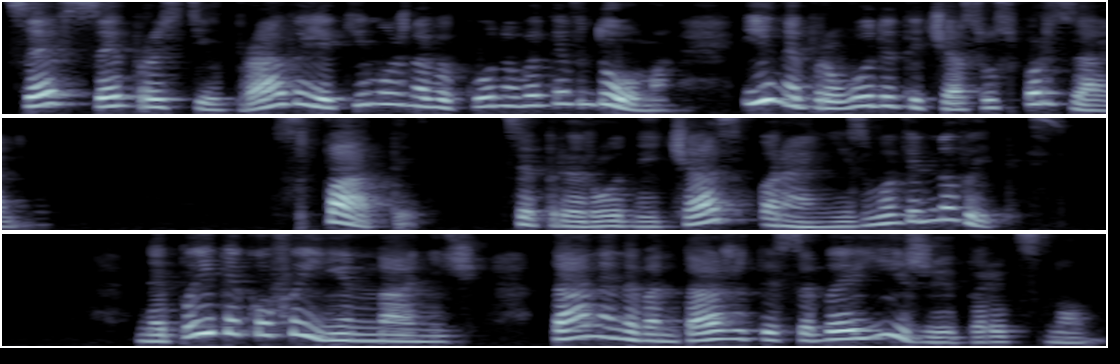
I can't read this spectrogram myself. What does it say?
це все прості вправи, які можна виконувати вдома і не проводити час у спортзалі. Спати це природний час організму відновитись. Не пийте кофеїн на ніч та не навантажуйте себе їжею перед сном.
